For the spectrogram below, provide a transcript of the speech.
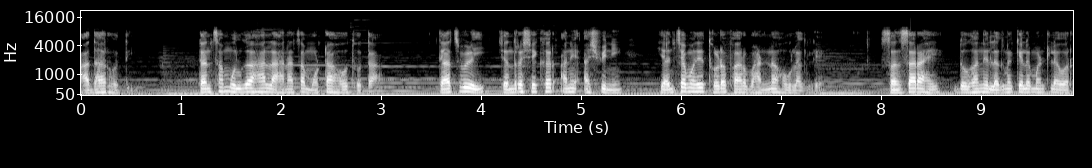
आधार होती. त्यांचा मुलगा हा लहानाचा मोठा होत होता. त्याचवेळी चंद्रशेखर आणि अश्विनी यांच्यामध्ये थोडंफार भांडणं होऊ लागले. संसार आहे दोघांनी लग्न केलं म्हटल्यावर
